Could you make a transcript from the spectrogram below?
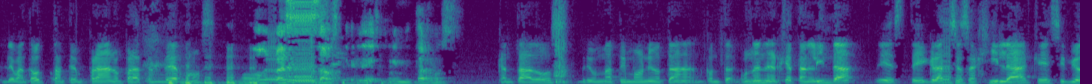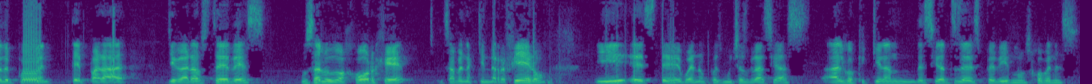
levantado tan temprano para atendernos. No, gracias a ustedes por invitarnos. Encantados de un matrimonio tan con, con una energía tan linda. Este, gracias a Gila que sirvió de puente para llegar a ustedes. Un saludo a Jorge, saben a quién me refiero. Y este, bueno, pues muchas gracias. Algo que quieran decir antes de despedirnos, jóvenes.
